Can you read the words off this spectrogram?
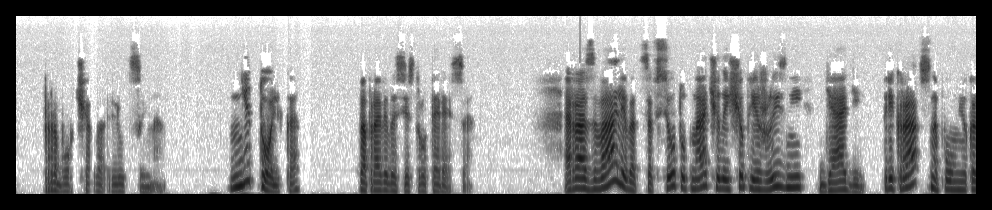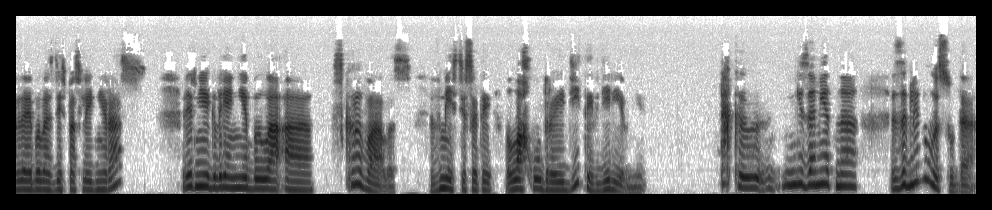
— пробурчала Люцина. — Не только, — поправила сестру Тереса. Разваливаться все тут начало еще при жизни дяди. Прекрасно помню, когда я была здесь последний раз. Вернее говоря, не была, а скрывалась вместе с этой лохудрой Эдитой в деревне так э, незаметно заглянула сюда,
